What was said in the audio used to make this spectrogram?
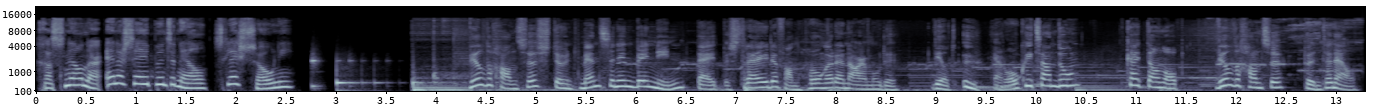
Ga snel naar nrc.nl slash sony. Wilde Gansen steunt mensen in Benin bij het bestrijden van honger en armoede. Wilt u er ook iets aan doen? Kijk dan op wildegansen.nl.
